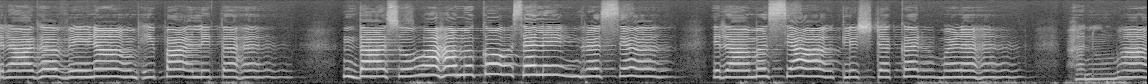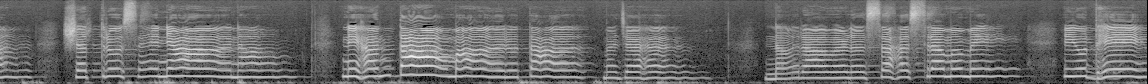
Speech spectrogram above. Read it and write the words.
राघवेणाभिपालितः। दासो अहम कौशलेन्द्रस्य रामस्याक्लिष्टकर्मणः। हनुमान् शत्रुसैन्यानां निहन्ता मारुतात्मजः न रावणसहस्रं मे युद्धे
